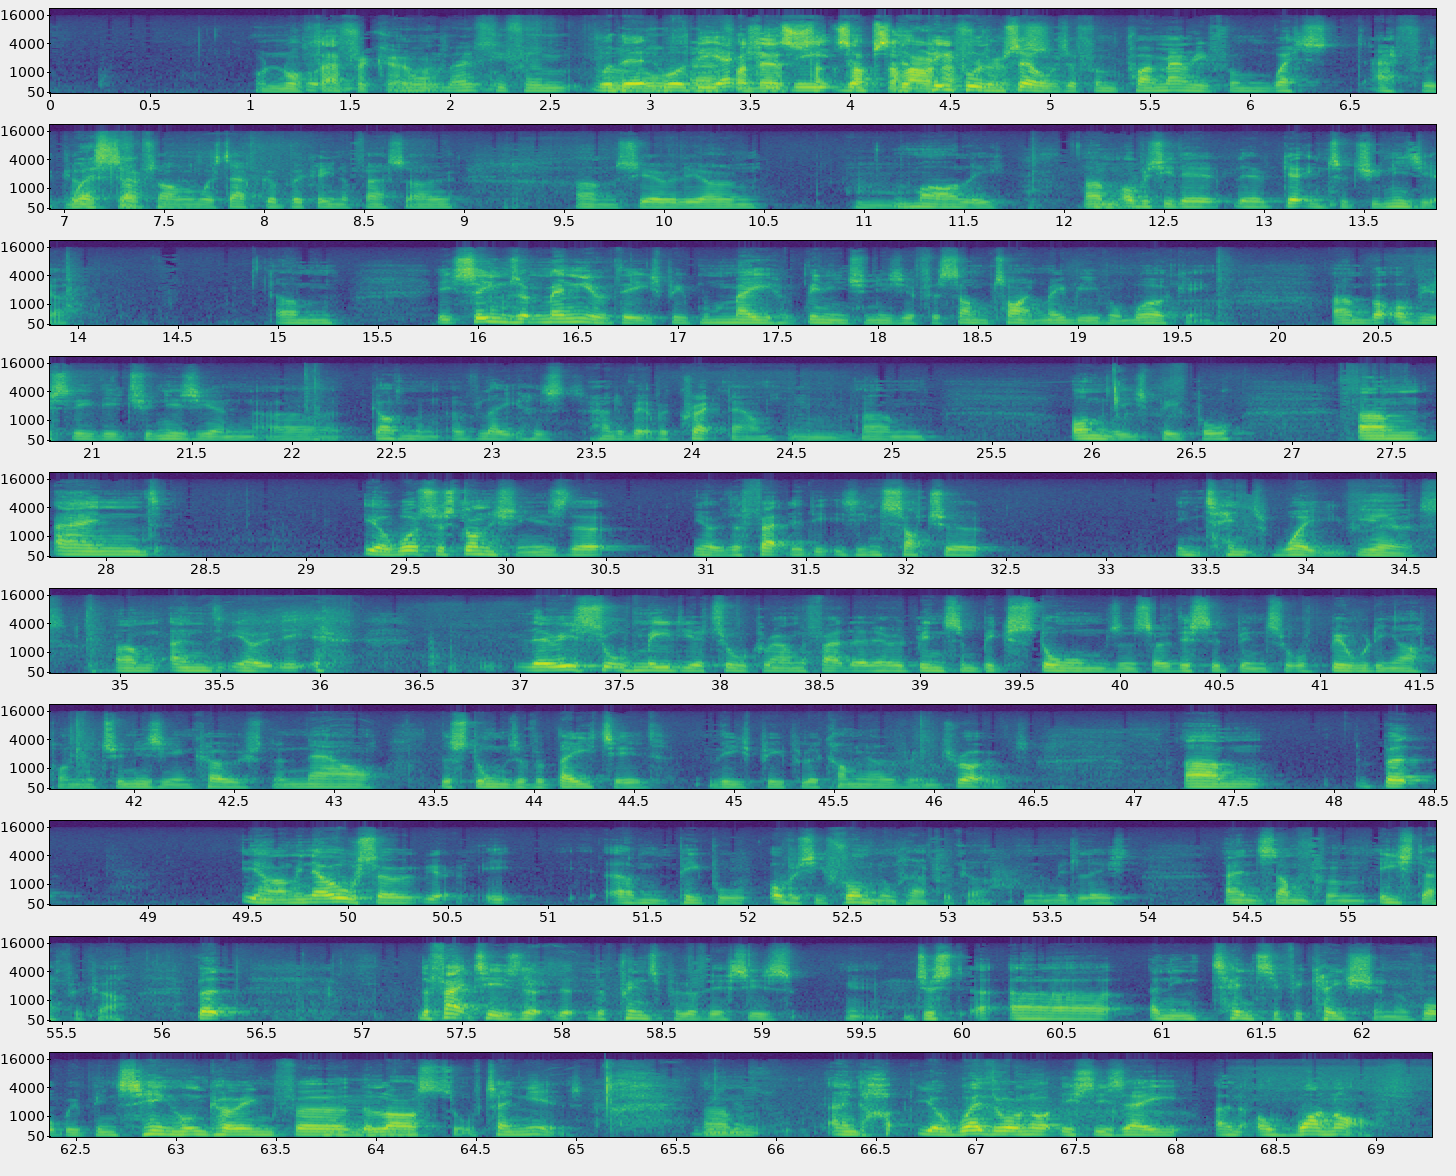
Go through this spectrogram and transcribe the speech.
Or North Africa. Mo- Mostly from. Well, from the, North well, the, Africa. But actually, the, the, the sub-Saharan people Africans. themselves are from primarily from West Africa, West sub-Saharan West Africa, Burkina Faso, um, Sierra Leone, Mali. Um, Obviously, they're, they're getting to Tunisia. Um, it seems that many of these people may have been in Tunisia for some time, maybe even working. Um, but obviously, the Tunisian uh, government of late has had a bit of a crackdown um, on these people. Um, and you know, what's astonishing is that you know the fact that it is in such a intense wave. Yes. Um, and you know, it, there is sort of media talk around the fact that there had been some big storms, and so this had been sort of building up on the Tunisian coast, and now the storms have abated. These people are coming over in droves. Um, but you know, I mean, there are also it, um, people obviously from North Africa and the Middle East, and some from East Africa. But the fact is that the, the principle of this is you know, just uh, an intensification of what we've been seeing ongoing for the last sort of 10 years. Um, and you know, whether or not this is a, an, a one-off,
